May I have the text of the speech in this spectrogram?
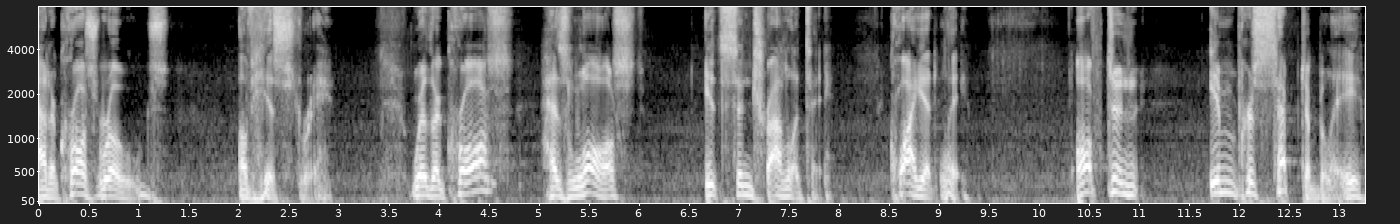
at a crossroads of history where the cross has lost its centrality quietly, often imperceptibly,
